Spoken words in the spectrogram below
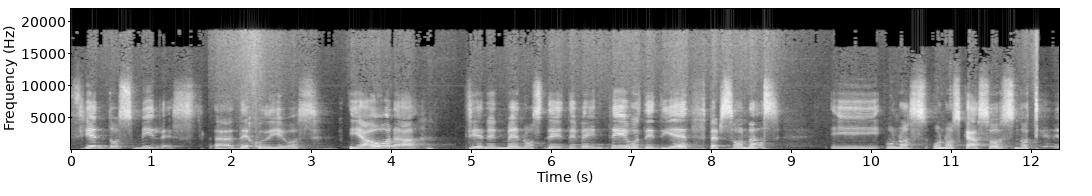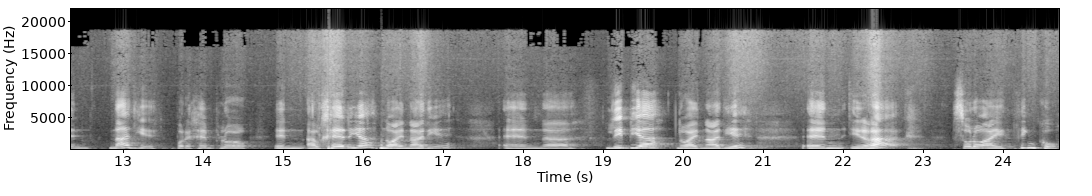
cientos miles ah, de judíos y ahora tienen menos de, de 20 o de 10 personas y unos, unos casos no tienen nadie. Por ejemplo, en Algeria no hay nadie, en uh, Libia no hay nadie, en Irak solo hay cinco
